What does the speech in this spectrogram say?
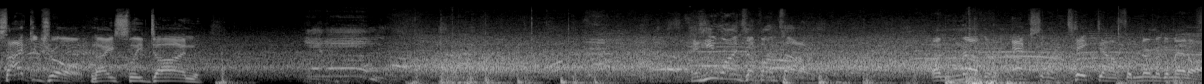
Side control. Nicely done. And he winds up on top. Another excellent takedown from Nurmagomedov.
